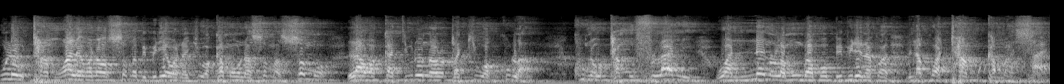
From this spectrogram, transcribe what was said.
Ule utamu wale wanaosoma bibilia wanajua kama unasoma somo la wakati ule unalotakiwa kula kuna utamu fulani wa neno la mungu ambao bibilia inakuwa, linakuwa tamu kama asali.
